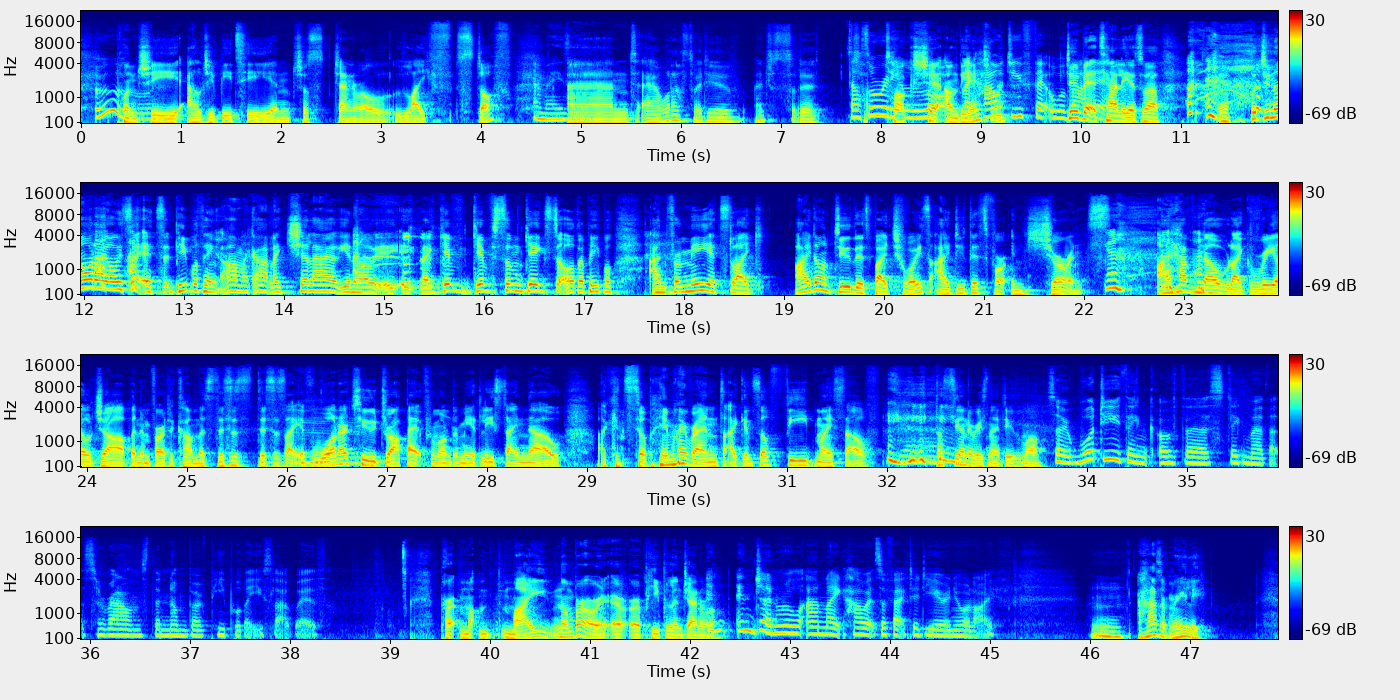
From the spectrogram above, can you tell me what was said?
punchy LGBT and just general life stuff. Amazing. And uh, what else do I do? I just sort of That's already talk a shit on the like, internet how do you fit all do a that bit of in? telly as well. yeah. But you know what I always say? It's people think, oh my god, like chill out, you know, like give give some gigs to other people. And for me, it's like I don't do this by choice. I do this for insurance. I have no like real job in inverted commas. This is this is like if one or two drop out from under me, at least I know I can still pay my rent. I can still feed myself. That's the only reason I do them all. So, what do you think of the stigma that surrounds the number of people that you slept with? Per, my, my number or, or or people in general. In, in general, and like how it's affected you in your life. Mm, it hasn't really.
